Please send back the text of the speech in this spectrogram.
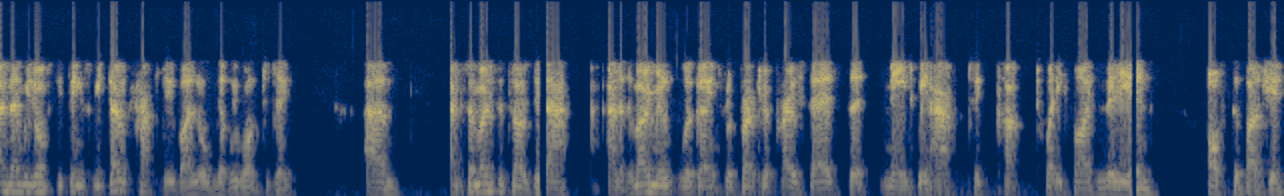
and then with obviously things we don't have to do by law that we want to do. Um, and so most of the time we do that. And at the moment, we're going through a budget process that means we have to cut 25 million off the budget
